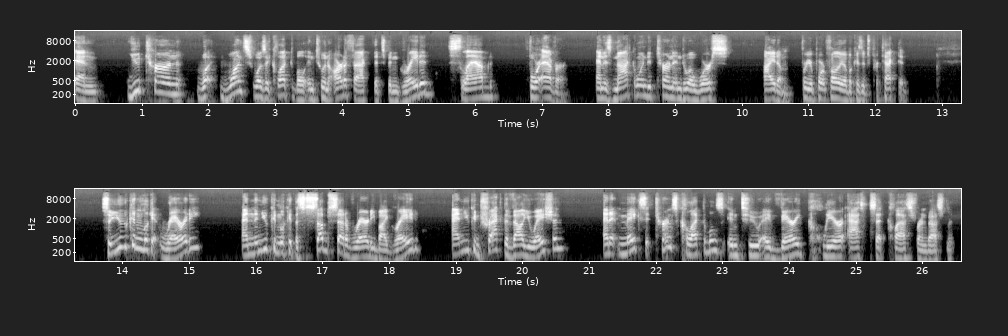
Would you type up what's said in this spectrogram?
and you turn what once was a collectible into an artifact that's been graded, slabbed forever, and is not going to turn into a worse item for your portfolio because it's protected. So you can look at rarity, and then you can look at the subset of rarity by grade, and you can track the valuation, and it makes it turns collectibles into a very clear asset class for investment.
